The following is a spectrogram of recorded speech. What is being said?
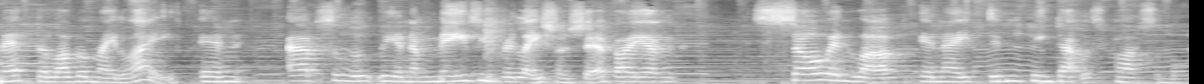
met the love of my life in absolutely an amazing relationship. I am so in love and I didn't think that was possible.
